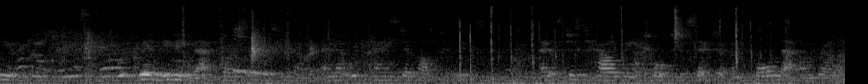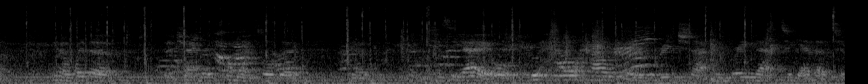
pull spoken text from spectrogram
here because we're living that process, you know, and that we can step up to this. And it's just how we talk to the sector form that umbrella, you know, whether the Chamber of Commerce or the, you know, TCA or who, how, how to bridge that and bring that together to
